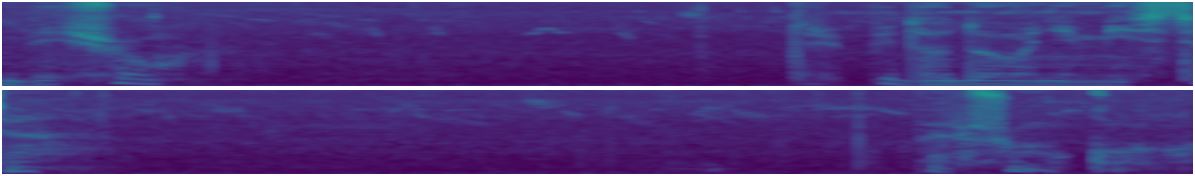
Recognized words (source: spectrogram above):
Обійшов три підгодовані місця по першому колу.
